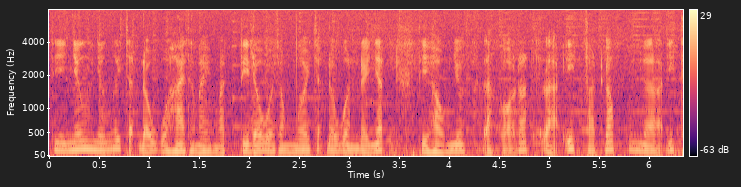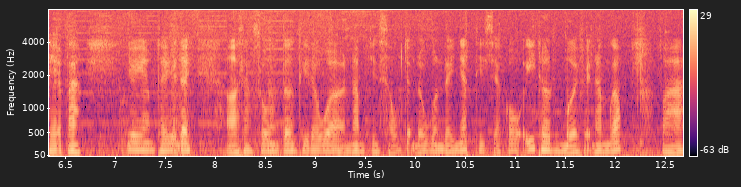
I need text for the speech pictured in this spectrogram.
Thì như những cái trận đấu của hai thằng này mà thi đấu ở trong trong 10 trận đấu gần đây nhất thì hầu như là có rất là ít phạt góc cũng như là ít thẻ vàng. Như anh em thấy ở đây ở thằng Southampton thi đấu ở 5 trên 6 trận đấu gần đây nhất thì sẽ có ít hơn 10,5 góc và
